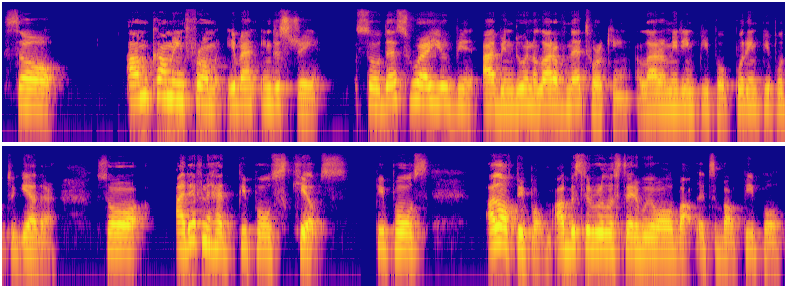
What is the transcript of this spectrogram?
So i'm coming from event industry. So that's where you've been i've been doing a lot of networking a lot of meeting people putting people together. So i definitely had people's skills people's i love people. Obviously real estate we all about it's about people.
